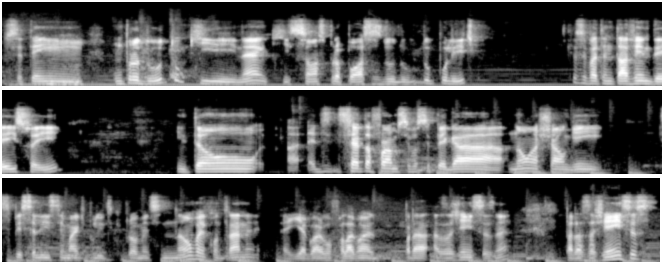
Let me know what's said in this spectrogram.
Você tem um produto que, né, que são as propostas do, do, do político, que você vai tentar vender isso aí. Então, de certa forma, se você pegar, não achar alguém especialista em marketing político, provavelmente você não vai encontrar, né? E agora eu vou falar agora para as agências, né? Para as agências,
